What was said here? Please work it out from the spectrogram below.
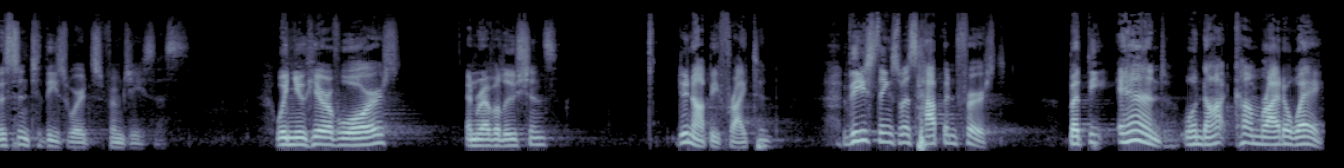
Listen to these words from Jesus. When you hear of wars and revolutions, do not be frightened. These things must happen first, but the end will not come right away.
